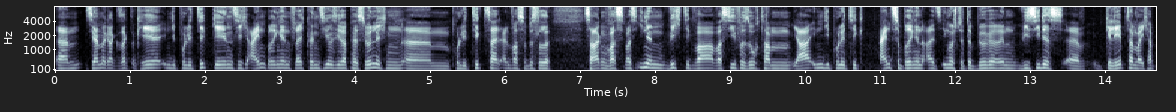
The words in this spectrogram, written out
ähm, Sie haben ja gerade gesagt, okay, in die Politik gehen, sich einbringen. Vielleicht können Sie aus Ihrer persönlichen ähm, Politikzeit einfach so ein bisschen sagen, was, was Ihnen wichtig war, was Sie versucht haben, ja, in die Politik einzubringen als Ingolstädter Bürgerin, wie Sie das äh, gelebt haben, weil ich habe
